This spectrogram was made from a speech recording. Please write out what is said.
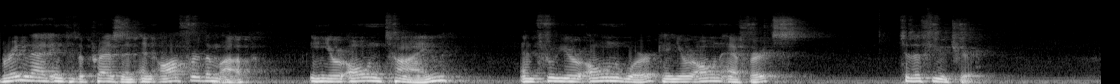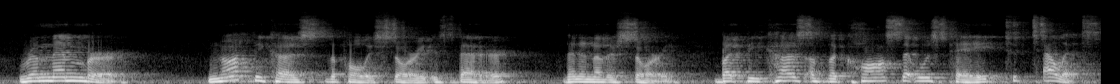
Bring that into the present and offer them up in your own time and through your own work and your own efforts to the future. Remember, not because the Polish story is better than another story but because of the cost that was paid to tell it.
